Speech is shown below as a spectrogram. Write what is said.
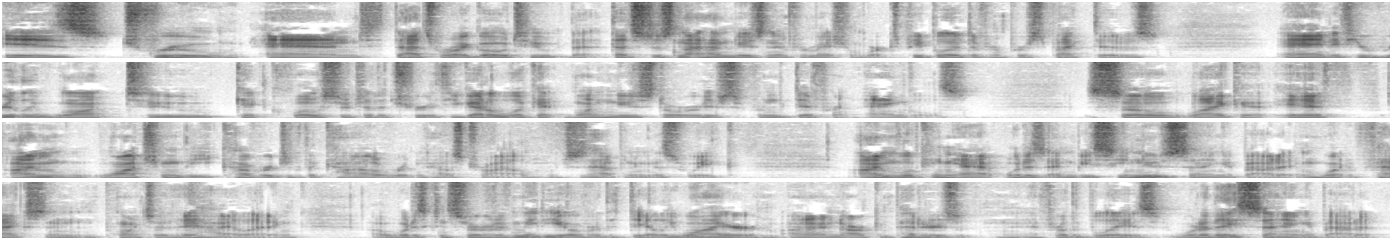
is true and that's where i go to. That, that's just not how news and information works. People have different perspectives and if you really want to get closer to the truth you got to look at one news stories from different angles. So like if i'm watching the coverage of the kyle rittenhouse trial which is happening this week i'm looking at what is nbc news saying about it and what facts and points are they highlighting? Uh, what is conservative media over the daily wire and our competitors for the blaze what are they saying about it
